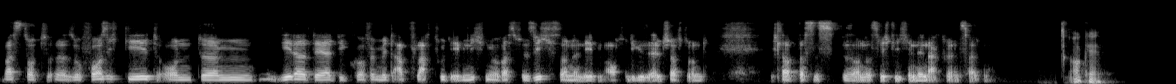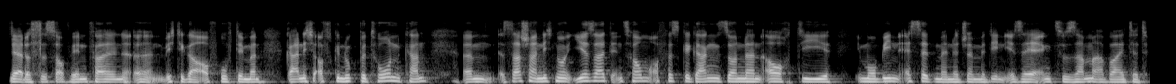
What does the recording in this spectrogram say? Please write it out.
was dort äh, so vor sich geht. Und ähm, jeder, der die Kurve mit abflacht, tut eben nicht nur was für sich, sondern eben auch für die Gesellschaft. Und ich glaube, das ist besonders wichtig in den aktuellen Zeiten. Okay, ja, das ist auf jeden Fall ein, äh, ein, wichtiger Aufruf, den man gar nicht oft genug betonen kann. Ähm, Sascha, nicht nur ihr seid ins Homeoffice gegangen, sondern auch die Immobilien Asset Manager, mit denen ihr sehr eng zusammenarbeitet.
